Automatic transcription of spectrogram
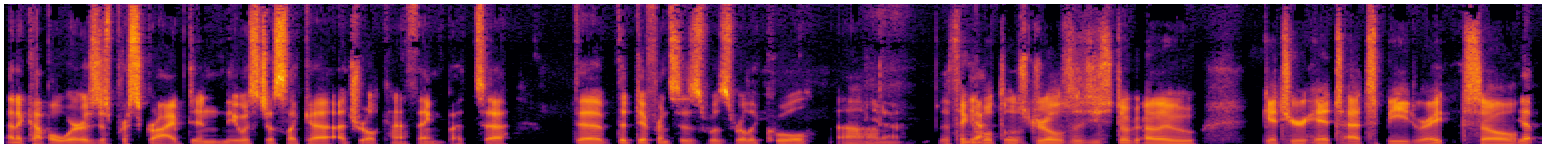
and a couple where it was just prescribed and it was just like a, a drill kind of thing but uh, the the differences was really cool um, Yeah. The thing Yeah. about those drills is you still got to get your hits at speed, right? So Yep.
